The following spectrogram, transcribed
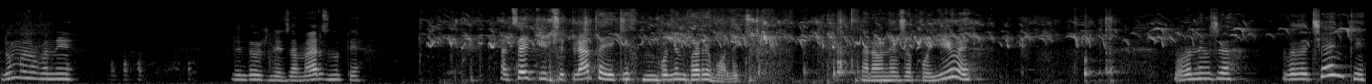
Думаю, вони не повинні замерзнути. А це ті циплята, яких ми будемо переводити. Зараз вони вже поїли. Бо вони вже величенькі.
